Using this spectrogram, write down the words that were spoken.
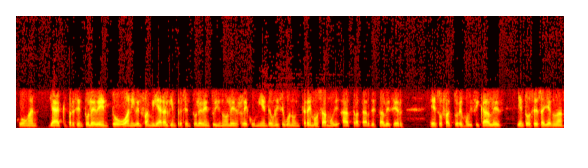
con ya que presentó el evento o a nivel familiar alguien presentó el evento y uno les recomienda, uno dice, bueno, entremos a, a tratar de establecer esos factores modificables y entonces hay una,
